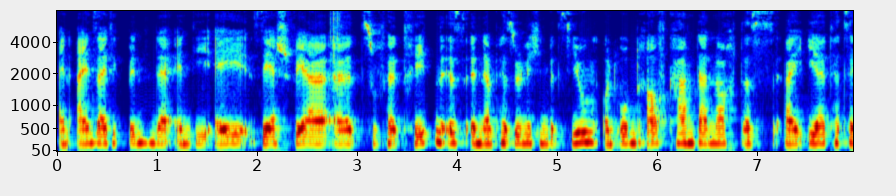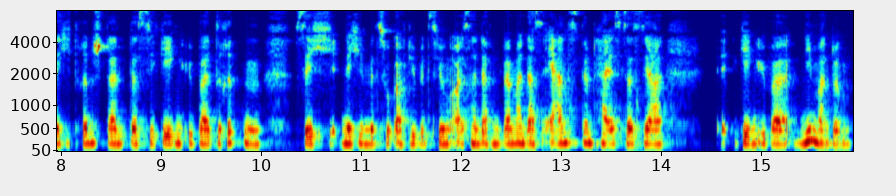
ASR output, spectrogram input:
ein einseitig bindender NDA sehr schwer äh, zu vertreten ist in der persönlichen Beziehung. Und obendrauf kam dann noch, dass bei ihr tatsächlich drin stand, dass sie gegenüber Dritten sich nicht in Bezug auf die Beziehung äußern darf. Und wenn man das ernst nimmt, heißt das ja äh, gegenüber niemandem.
